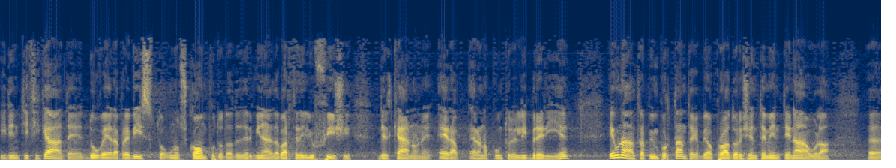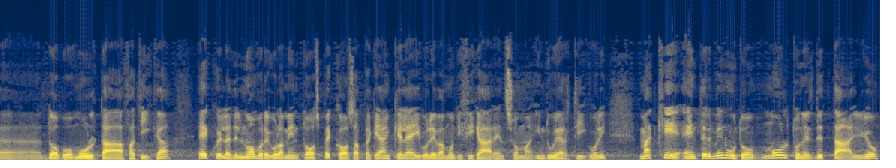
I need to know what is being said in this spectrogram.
identificate dove era previsto uno scomputo da determinare da parte degli uffici del canone era, erano appunto le librerie. E un'altra più importante che abbiamo approvato recentemente in aula eh, dopo molta fatica è quella del nuovo regolamento OSP e COSAP che anche lei voleva modificare insomma, in due articoli, ma che è intervenuto molto nel dettaglio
